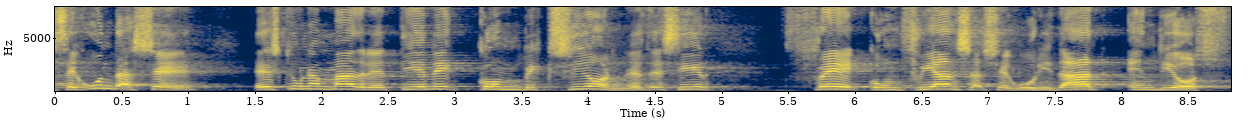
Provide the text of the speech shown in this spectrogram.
segunda C es que una madre tiene convicción, es decir, fe, confianza, seguridad en Dios.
